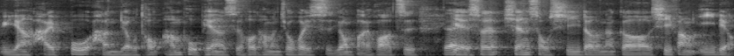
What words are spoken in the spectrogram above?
语言还不很流通、很普遍的时候，他们就会使用白话字，也是先熟悉的那个西方医疗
